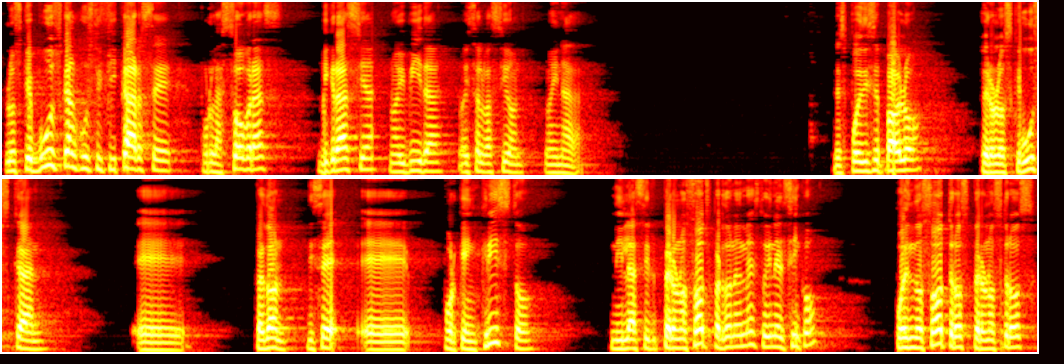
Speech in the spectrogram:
Los que buscan justificarse por las obras, no hay gracia, no hay vida, no hay salvación, no hay nada. Después dice Pablo, pero los que buscan, eh, perdón, dice, eh, porque en Cristo, ni las, pero nosotros, perdónenme, estoy en el 5, pues nosotros, pero nosotros,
